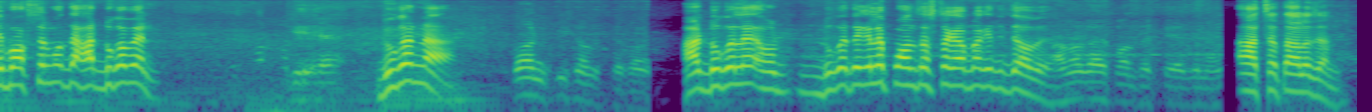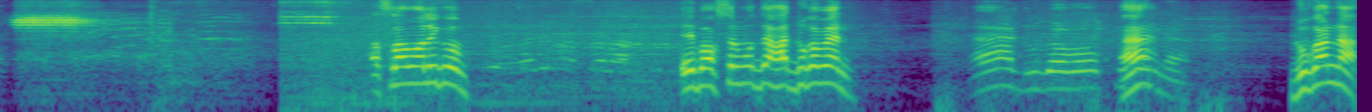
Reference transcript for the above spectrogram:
এই বক্সের মধ্যে হাত ঢুকাবেন? ঢুকান না? হাত ঢুকালে ঢুকাতে গেলে পঞ্চাশ টাকা আপনাকে দিতে হবে। আচ্ছা তাহলে যান। আসসালামু আলাইকুম। এই বক্সের মধ্যে হাত ঢুকাবেন? হ্যাঁ ঢুকাবো হ্যাঁ? ঢুকান না?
